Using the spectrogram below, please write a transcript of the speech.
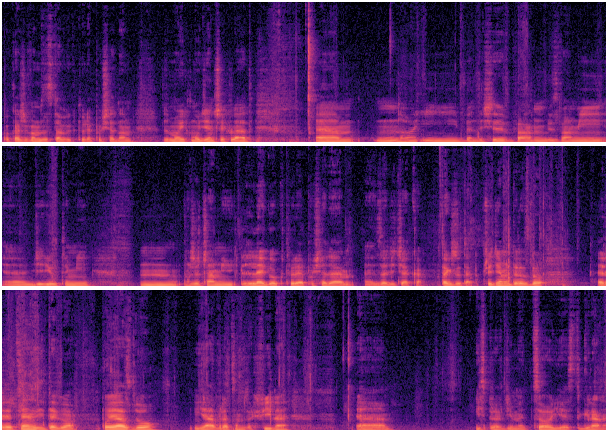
Pokażę Wam zestawy, które posiadam z moich młodzieńczych lat. No i będę się wam, z Wami e, dzielił tymi mm, rzeczami Lego, które posiadałem e, za dzieciaka. Także tak, przejdziemy teraz do recenzji tego pojazdu. Ja wracam za chwilę i sprawdzimy, co jest grane.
